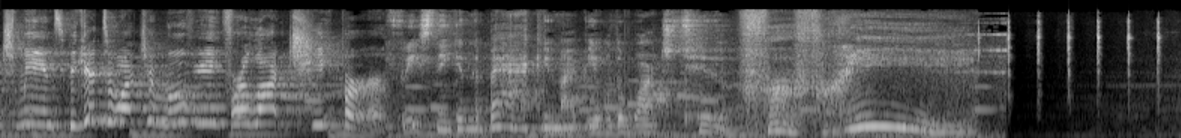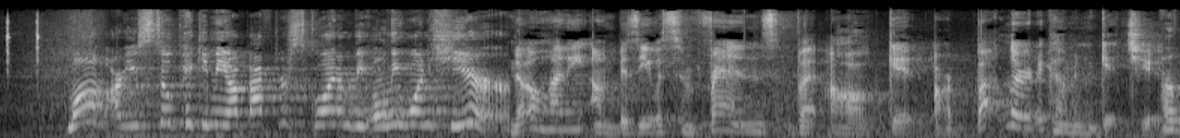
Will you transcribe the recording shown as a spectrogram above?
which means we get to watch a movie for a lot cheaper. If we sneak in the back, you might be able to watch too. For free. Mom, are you still picking me up after school? I'm the only one here. No, honey, I'm busy with some friends, but I'll get our butler to come and get you. Our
